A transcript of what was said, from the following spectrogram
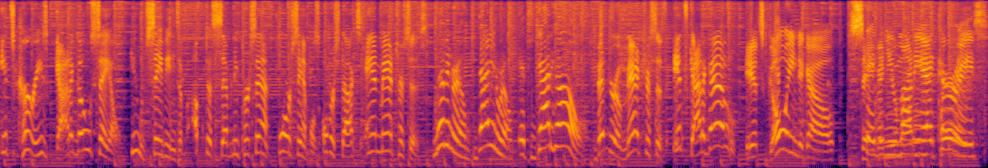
It's Currie's Gotta Go sale. Huge savings of up to 70%. Floor samples, overstocks, and mattresses. Living room, dining room, it's gotta go. Bedroom mattresses, it's gotta go. It's going to go. Saving you money at Currie's.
